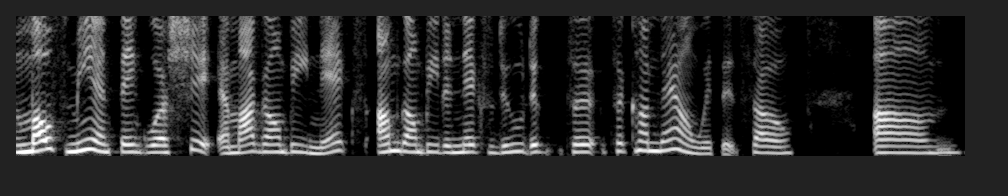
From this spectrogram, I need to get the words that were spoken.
most men think, well, shit, am I gonna be next? I'm gonna be the next dude to, to, to come down with it. So um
